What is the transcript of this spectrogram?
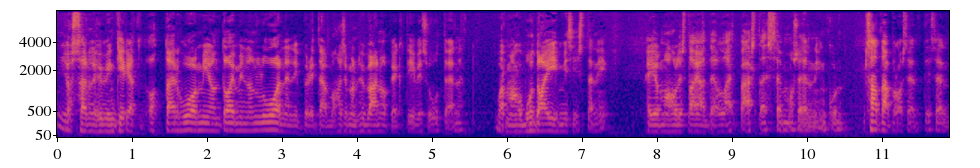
Jossain oli hyvin kirjattu, ottaen huomioon toiminnan luonne, niin pyritään mahdollisimman hyvään objektiivisuuteen. Et varmaan kun puhutaan ihmisistä, niin ei ole mahdollista ajatella, että päästäisiin semmoiseen niin kuin sataprosenttisen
